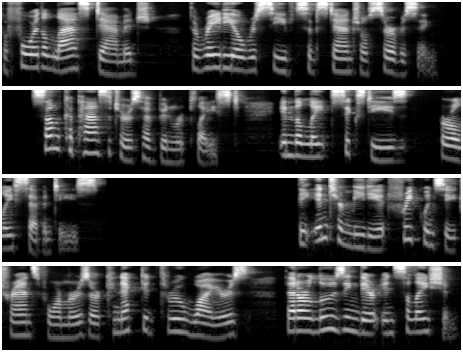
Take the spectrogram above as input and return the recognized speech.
before the last damage the radio received substantial servicing. Some capacitors have been replaced in the late 60s, early 70s. The intermediate frequency transformers are connected through wires that are losing their insulation.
